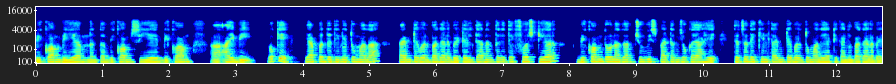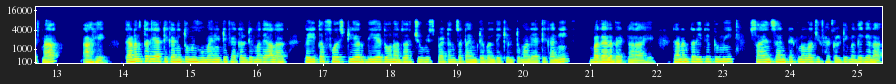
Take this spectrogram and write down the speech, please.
BCom BM नंतर BCom CA, BCom IB okay. या पद्धतीने तुम्हाला टाइम टेबल बघायला भेटेल. त्यानंतर इथे फर्स्ट इयर बी-कॉम 2024 पॅटर्न जो काही आहे, त्याचं देखील टाइम टेबल तुम्हाला या ठिकाणी बघायला भेटणार आहे. त्यानंतर या ठिकाणी तुम्ही ह्युमॅनिटी फॅकल्टीमध्ये आलात, तर इथं फर्स्ट इयर बी-ए 2024 पॅटर्नचं टाइम टेबल देखील तुम्हाला या ठिकाणी बघायला भेटणार आहे. त्यानंतर इथे तुम्ही सायन्स अँड टेक्नॉलॉजी फॅकल्टीमध्ये गेलात,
